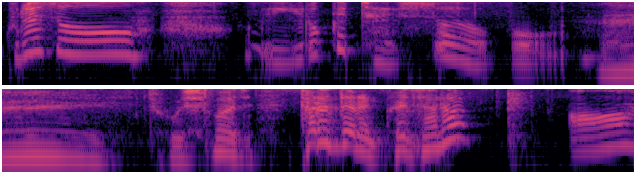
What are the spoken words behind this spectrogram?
그래서 이렇게 됐어요, 여보. 에이, 조심하지. 다른 데는 괜찮아? 어,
